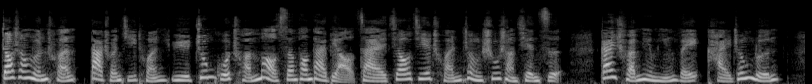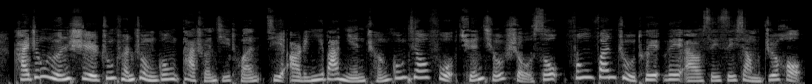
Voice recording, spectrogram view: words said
招商轮船大船集团与中国船贸三方代表在交接船证书上签字。该船命名为“凯征轮”。凯征轮是中船重工大船集团继二零一八年成功交付全球首艘风帆助推 VLCC 项目之后，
